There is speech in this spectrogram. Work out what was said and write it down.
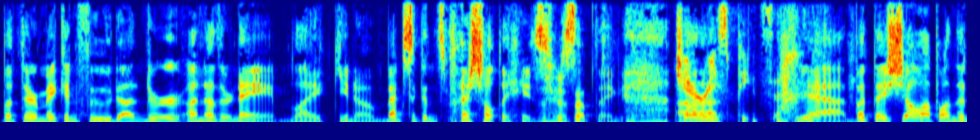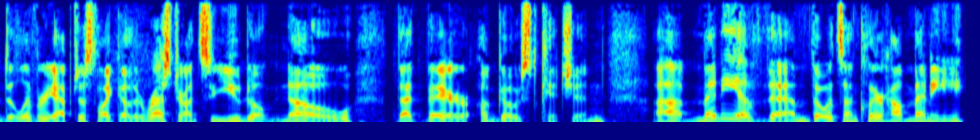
but they're making food under another name, like you know Mexican specialties or something. Jerry's Uh, Pizza. yeah, but they show up on the delivery app just like other restaurants, so you don't know that they're a ghost kitchen. Uh, many of them, though it's unclear how many,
